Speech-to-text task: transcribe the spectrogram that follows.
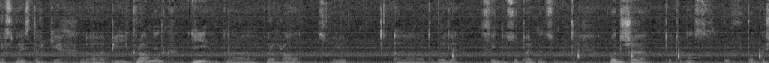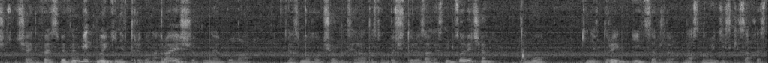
гросмейстерки е, Пі Крамнінг і переграла свою доволі сильну суперницю. Отже, тут у нас був поки що звичайний ферзь гамбіт, ну і кінь в 3 вона грає, щоб не була змога в чорних зіграти слон Б4 захист Німцовича, тому кінь в 3 і це вже у нас новоіндійський захист.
